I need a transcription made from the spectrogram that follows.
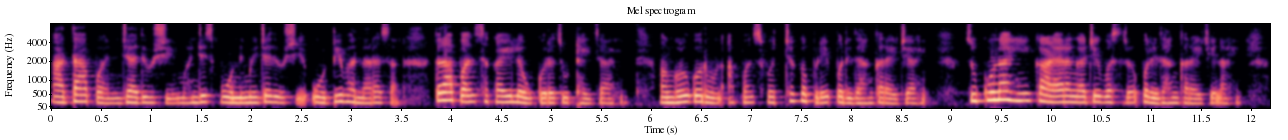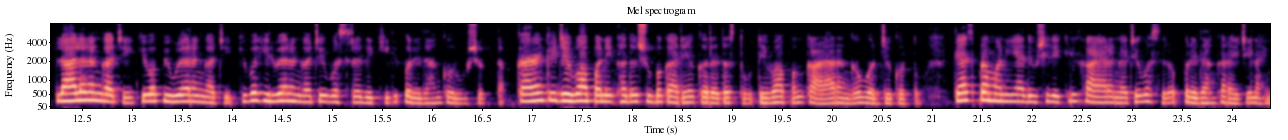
आता आपण ज्या दिवशी म्हणजेच पौर्णिमेच्या दिवशी ओटी भरणार असाल तर आपण सकाळी लवकरच उठायचं आहे. आंघोळ करून आपण स्वच्छ कपडे परिधान करायचे आहे. चुकूनही काळ्या रंगाचे वस्त्र परिधान करायचे नाही. लाल रंगाचे किंवा पिवळ्या रंगाचे किंवा हिरव्या रंगाचे वस्त्र देखील परिधान करू शकता. कारण की जेव्हा आपण एखादं शुभ कार्य करत असतो तेव्हा आपण काळा रंग वर्ज्य करतो. त्याचप्रमाणे या दिवशी देखील काळ्या रंगाचे वस्त्र परिधान करायचे नाही.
